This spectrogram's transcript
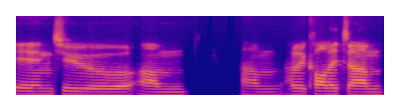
into um, um, how do we call it? Um,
